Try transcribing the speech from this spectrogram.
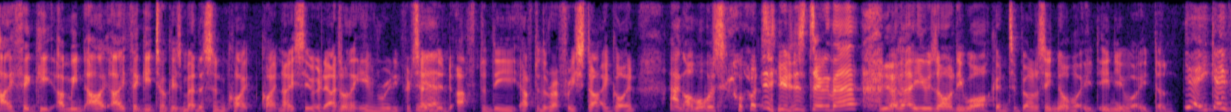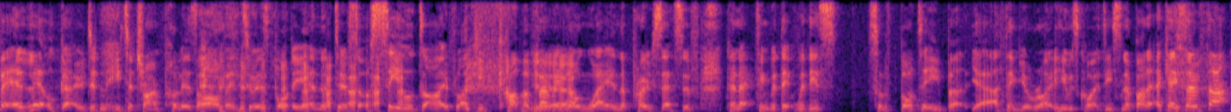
I think he. I mean, I, I think he took his medicine quite quite nicely. Really, I don't think he even really pretended after the after the referee started going. Hang on, what was what did you just do there? Yeah. And, uh, he was already walking. To be honest, he knew what he he knew what he'd done. Yeah, he gave it a little go, didn't he, to try and pull his arm into his body and then do a sort of seal dive, like he'd come a very Yeah. long way in the process of connecting with it with his sort of body. But yeah, I think you're right. He was quite decent about it. Okay, so if that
